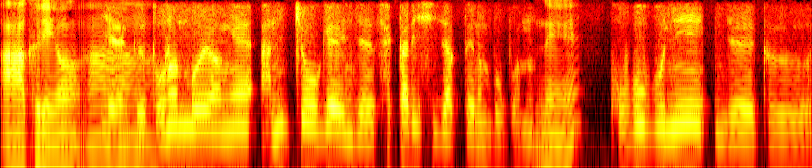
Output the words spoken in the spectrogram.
아 그래요? 아. 예, 그 도넛 모양의 안쪽에 이제 색깔이 시작되는 부분. 네. 그 부분이 이제 그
